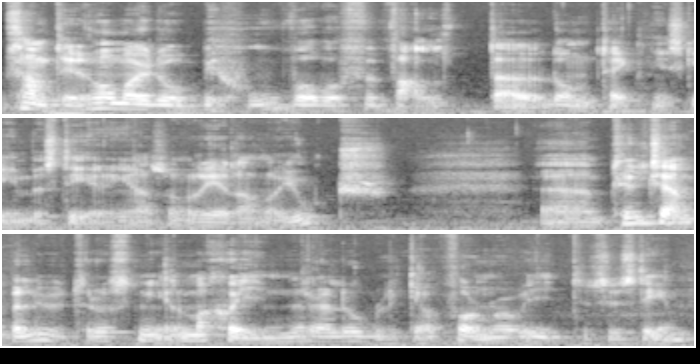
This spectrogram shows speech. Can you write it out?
Samtidigt har man ju då behov av att förvalta de tekniska investeringar som redan har gjorts. Eh, till exempel utrustning eller maskiner eller olika former av IT-system.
